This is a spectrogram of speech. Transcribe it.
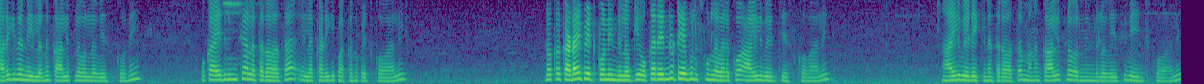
మరిగిన నీళ్ళను కాలీఫ్లవర్లో వేసుకొని ఒక ఐదు నిమిషాల తర్వాత ఇలా కడిగి పక్కన పెట్టుకోవాలి. ఇప్పుడు ఒక కడాయి పెట్టుకొని ఇందులోకి ఒక రెండు టేబుల్ స్పూన్ల వరకు ఆయిల్ వేడి చేసుకోవాలి. ఆయిల్ వేడెక్కిన తర్వాత మనం కాలీఫ్లవర్ని ఇందులో వేసి వేయించుకోవాలి.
